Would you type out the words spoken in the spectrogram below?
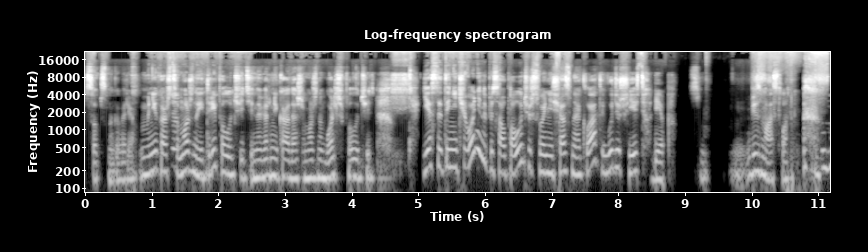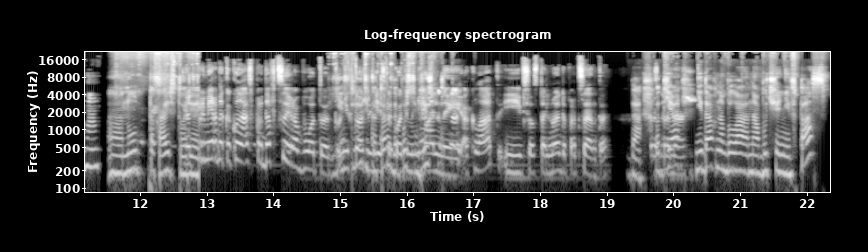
собственно говоря. Мне кажется, можно и три получить, и наверняка даже можно больше получить. Если ты ничего не написал, получишь свой несчастный оклад и будешь есть хлеб. Без масла. А, Ну, такая Ну, Это история. примерно как у нас продавцы работают. у Есть них люди, тоже есть которые, какой-то допустим, минимальный оклад и все остальное до процента. Да. Вот Да-да-да. я недавно была на обучении в ТАСС,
